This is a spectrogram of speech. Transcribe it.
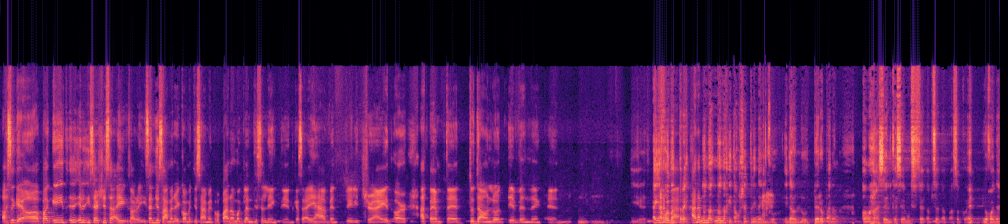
Oh, sige, oh, pag i-search nyo sa, ay, sorry, isend nyo sa amin or comment nyo sa amin, pa- paano maglandi sa LinkedIn? Kasi I haven't really tried or attempted to download even LinkedIn. Yes. Ay, Ano ako ba try. Hanap- Nung, nung nakita ko siya, trinay ko, i-download. Pero parang, ang hassle kasi mag-set up, set up. Sabi ko, eh, ayoko na.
